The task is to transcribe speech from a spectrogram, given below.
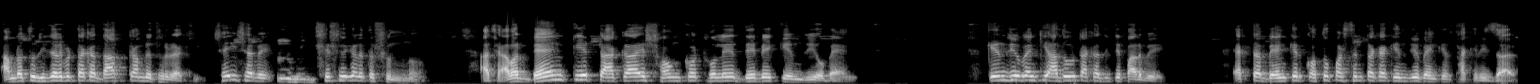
আমরা তো রিজার্ভের টাকা দাঁত কামড়ে ধরে রাখি সেই হিসাবে শেষ হয়ে গেলে তো শূন্য। আচ্ছা আবার ব্যাংকের টাকায় সংকট হলে দেবে কেন্দ্রীয় ব্যাংক। কেন্দ্রীয় ব্যাংক কি আদৌ টাকা দিতে পারবে? একটা ব্যাংকের কত পার্সেন্ট টাকা কেন্দ্রীয় ব্যাংকের থাকে রিজার্ভ?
